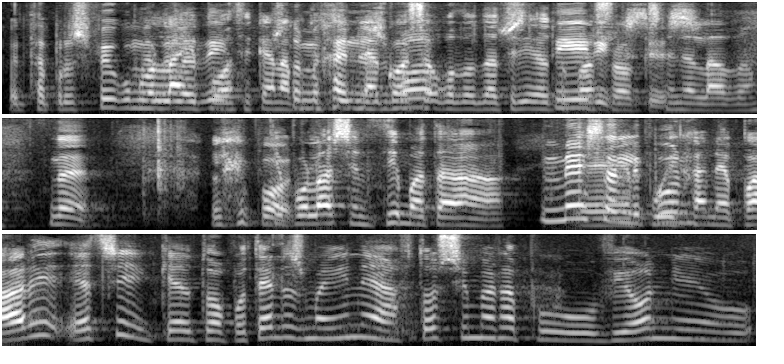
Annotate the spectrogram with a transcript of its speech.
Ότι θα προσφύγουμε Πολλά δηλαδή υπόθηκαν στο από μηχανισμό 1983 του Πασόκ στην Ελλάδα. Ναι. Λοιπόν, και πολλά συνθήματα Μέσα, ε, λοιπόν... που είχαν πάρει. Έτσι, και το αποτέλεσμα είναι αυτό σήμερα που βιώνει ο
